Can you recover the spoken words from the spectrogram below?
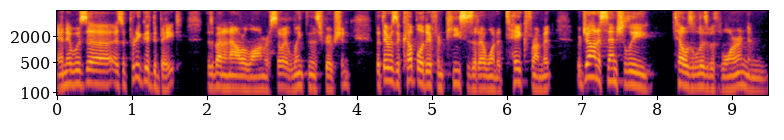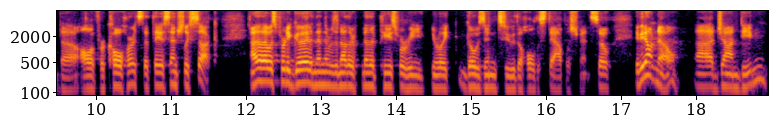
And it was a, it was a pretty good debate. It was about an hour long or so. I linked in the description. But there was a couple of different pieces that I want to take from it, where John essentially tells Elizabeth Warren and uh, all of her cohorts that they essentially suck. I thought that was pretty good. And then there was another another piece where he really goes into the whole establishment. So if you don't know, uh, John Deaton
